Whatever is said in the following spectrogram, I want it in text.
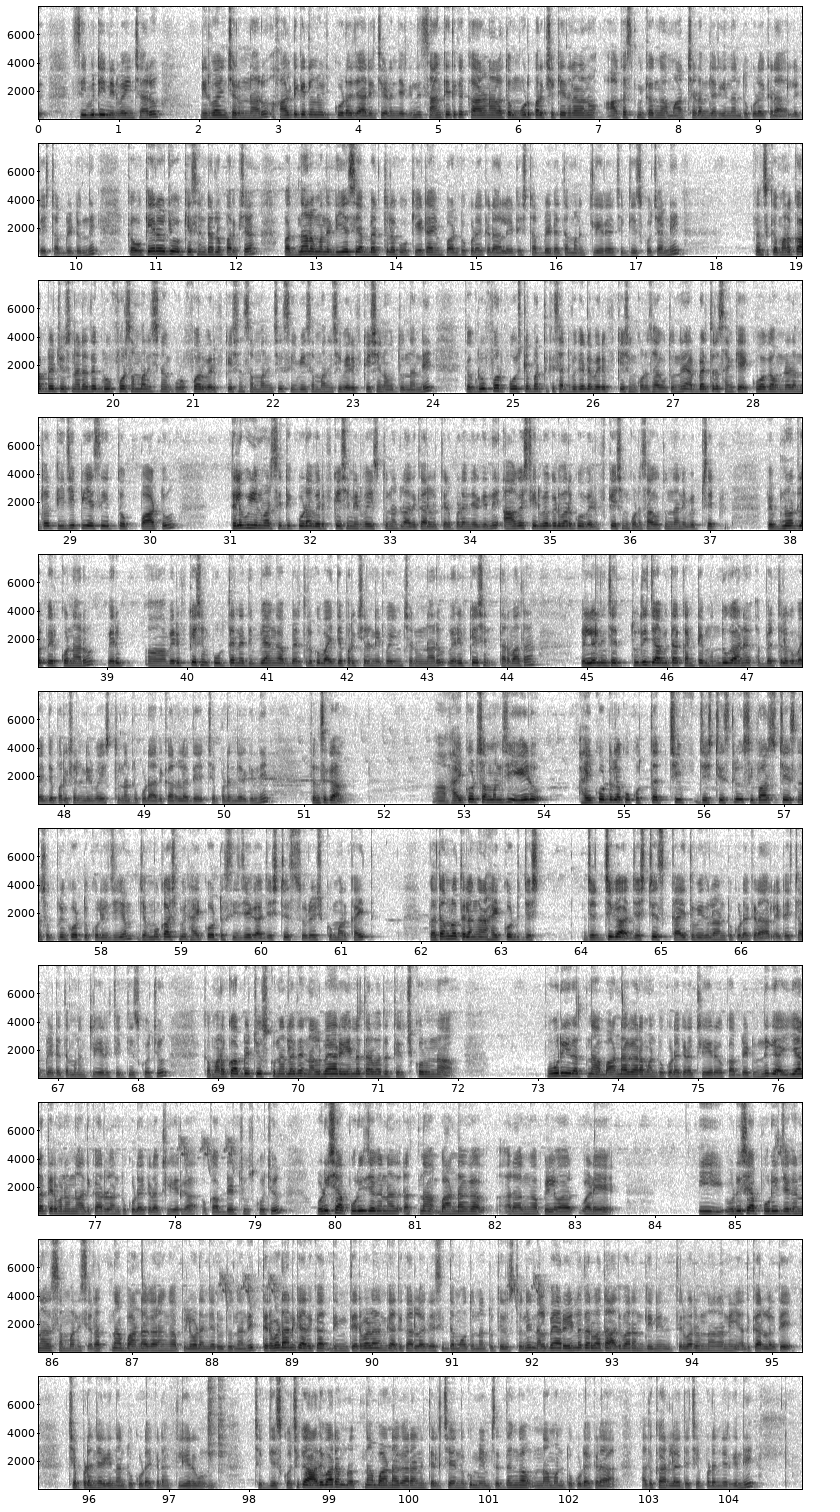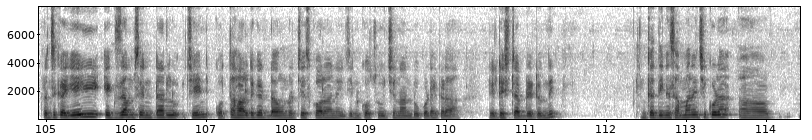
సిబిటి నిర్వహించారు. నిర్వహించనున్నారు. హాల్ టికెట్లను కూడా జారీ చేయడం జరిగింది. సాంకేతిక కారణాలతో మూడు పరీక్ష కేంద్రాలను ఆకస్మికంగా మార్చడం జరిగిందంటూ కూడా ఇక్కడ లేటెస్ట్ అప్డేట్ ఉంది. ఇక ఒకే రోజు ఒకే సెంటర్లో పరీక్ష పద్నాలుగు మంది డిఎస్సి అభ్యర్థులకు కేటాయింపు అంటూ కూడా ఇక్కడ లేటెస్ట్ అప్డేట్ అయితే మనం క్లియర్గా చెక్ చేసుకోవచ్చండి. ఫ్రెండ్స్ ఇక మరొక అప్డేట్ చూసినట్లయితే గ్రూప్ ఫోర్ సంబంధించిన గ్రూప్ ఫోర్ వెరిఫికేషన్ సంబంధించి సివి సంబంధించి వెరిఫికేషన్ అవుతుందండి. ఇక గ్రూప్ ఫోర్ పోస్టుల భర్తీకి సర్టిఫికేట్ వెరిఫికేషన్ కొనసాగుతుంది. అభ్యర్థుల సంఖ్య ఎక్కువగా ఉండడంతో టీజీపీఎస్సీతో పాటు తెలుగు యూనివర్సిటీ కూడా వెరిఫికేషన్ నిర్వహిస్తున్నట్లు అధికారులు తెలపడం జరిగింది. ఆగస్టు ఇరవై ఒకటి వరకు వెరిఫికేషన్ కొనసాగుతుందని వెబ్సైట్ వెబ్ నోట్లో పేర్కొన్నారు వెరి వెరిఫికేషన్ పూర్తయిన దివ్యాంగ అభ్యర్థులకు వైద్య పరీక్షలు నిర్వహించనున్నారు. వెరిఫికేషన్ తర్వాత వెల్లడించే తుది జాబితా కంటే ముందుగానే అభ్యర్థులకు వైద్య పరీక్షలు నిర్వహిస్తున్నట్లు కూడా అధికారులు అయితే చెప్పడం జరిగింది. ఫ్రెండ్స్గా హైకోర్టు సంబంధించి ఏడు హైకోర్టులకు కొత్త చీఫ్ జస్టిస్లు సిఫార్సు చేసిన supreme court collegium Jammu Kashmir high court సీజేగా justice Suresh Kumar Khait గతంలో తెలంగాణ హైకోర్టు జస్ జడ్జిగా జస్టిస్ ఖైత్ విధులు అంటూ కూడా ఇక్కడ లేటెస్ట్ అప్డేట్ అయితే మనం క్లియర్గా చెక్ చేసుకోవచ్చు ఇక మరొక అప్డేట్ చూసుకున్నట్లయితే నలభై ఆరు ఏళ్ళ తర్వాత తెరుచుకోనున్న పూరి రత్న భాండాగారం అంటూ కూడా ఇక్కడ క్లియర్గా ఒక అప్డేట్ ఉంది. ఇక ఇయ్యాల తెరవనున్న అధికారులు అంటూ కూడా ఇక్కడ క్లియర్గా ఒక అప్డేట్ చూసుకోవచ్చు. ఒడిశా పూరి జగన్నాథ్ రత్న భాండాగారంగా పిలువబడే ఈ ఒడిశా పూరి జగన్నాథ్ సంబంధించి రత్న భాండాగారంగా పిలవడం జరుగుతుందండి. తెరవడానికి అధికార దీన్ని తెరవడానికి అధికారులు అయితే సిద్ధమవుతున్నట్టు తెలుస్తుంది. నలభై ఆరు ఏళ్ళ తర్వాత ఆదివారం దీనిని తెరవనున్నారని అధికారులు అయితే చెప్పడం జరిగిందంటూ కూడా ఇక్కడ క్లియర్గా చెక్ చేసుకోవచ్చు. ఇక ఆదివారం రత్న భాండాగారాన్ని తెలిసేందుకు మేము సిద్ధంగా ఉన్నామంటూ కూడా ఇక్కడ అధికారులు అయితే చెప్పడం జరిగింది. ఫ్రెండ్స్ ఇక ఏఈ ఎగ్జామ్ సెంటర్లు చేంజ్ కొత్త హాల్ టికెట్ డౌన్లోడ్ చేసుకోవాలని జిన్కో సూచన అంటూ కూడా ఇక్కడ లేటెస్ట్ అప్డేట్ ఉంది. ఇంకా దీనికి సంబంధించి కూడా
